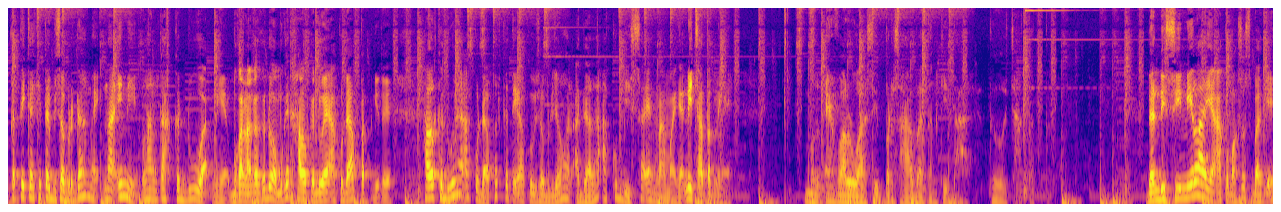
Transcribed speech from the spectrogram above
ketika kita bisa berdamai nah ini langkah kedua nih ya bukan langkah kedua mungkin hal kedua yang aku dapat gitu ya hal kedua yang aku dapat ketika aku bisa berjauhan adalah aku bisa yang namanya nih catat nih ya mengevaluasi persahabatan kita tuh catat tuh dan di sinilah yang aku maksud sebagai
